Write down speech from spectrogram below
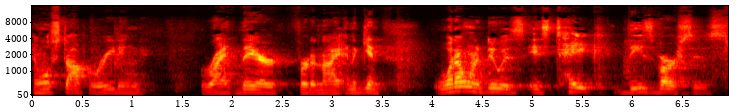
And we'll stop reading right there for tonight. And again, what I want to do is is take these verses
